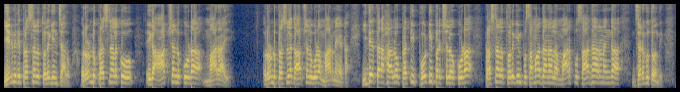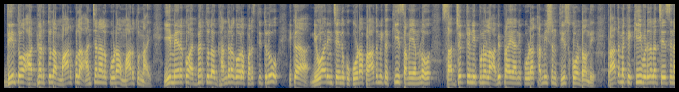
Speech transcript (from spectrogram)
ఎనిమిది ప్రశ్నలు తొలగించారు. రెండు ప్రశ్నలకు ఇక ఆప్షన్లు కూడా మారాయి. రెండు ప్రశ్నలకు ఆప్షన్లు కూడా మారినాయట. ఇదే తరహాలో ప్రతి పోటీ పరీక్షలో కూడా ప్రశ్నల తొలగింపు సమాధానాల మార్పు సాధారణంగా జరుగుతోంది. దీంతో అభ్యర్థుల మార్కుల అంచనాలు కూడా మారుతున్నాయి. ఈ మేరకు అభ్యర్థుల గందరగోళ పరిస్థితులు ఇక నివారించేందుకు కూడా ప్రాథమిక కీ సమయంలో సబ్జెక్టు నిపుణుల అభిప్రాయాన్ని కూడా కమిషన్ తీసుకుంటోంది. ప్రాథమిక కీ విడుదల చేసిన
